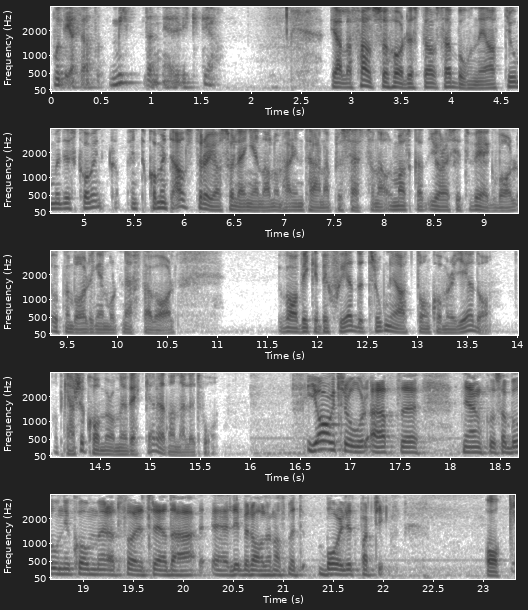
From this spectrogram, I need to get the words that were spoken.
på det sättet. Mitten är det viktiga. I alla fall så hördes det av Sabuni att jo, men det kommer inte, kommer inte alls dröja så länge innan de här interna processerna och man ska göra sitt vägval, uppenbarligen mot nästa val. Vad, vilket besked tror ni att de kommer att ge då? Att kanske kommer om en vecka redan eller två? Jag tror att eh, Nyamko Sabuni kommer att företräda eh, Liberalerna som ett borgerligt parti. Och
